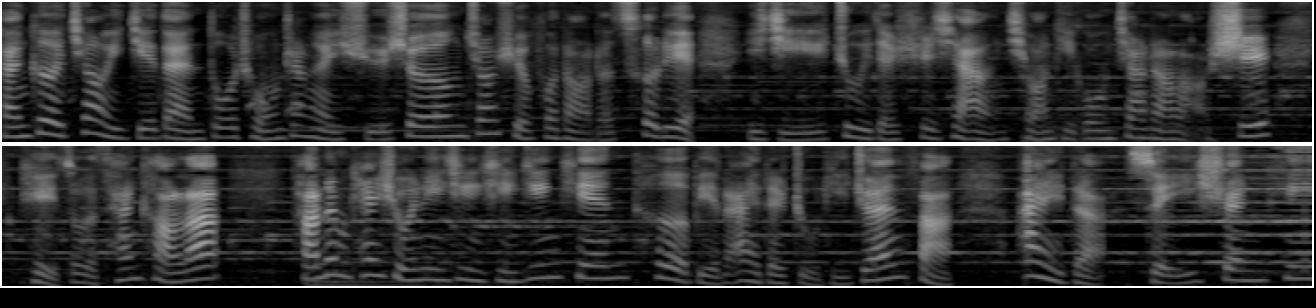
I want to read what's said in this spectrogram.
谈各教育阶段多重障碍学生教学辅导的策略以及注意的事项，希望提供家长老师可以做个参考了。好，那么开始为您进行今天特别的爱的主题专访，《爱的随身听》。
